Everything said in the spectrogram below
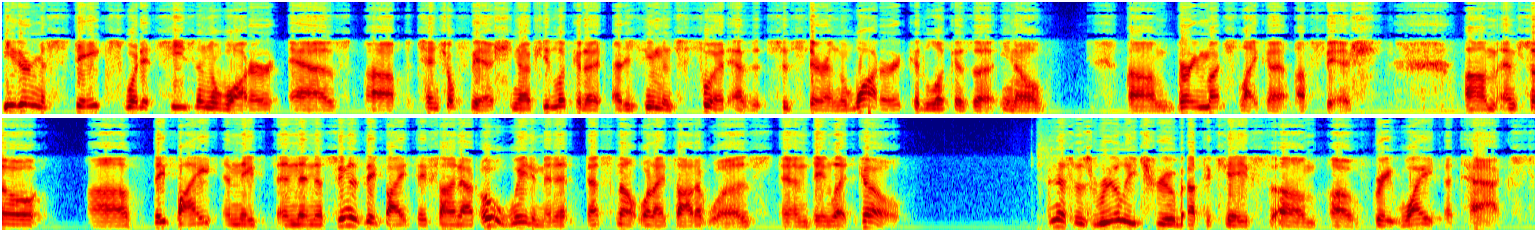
either mistakes what it sees in the water as a potential fish. You know, if you look at a, at a human's foot as it sits there in the water, it could look as a, you know, um, very much like a, a fish. Um, and so uh, they bite, and they and then as soon as they bite, they find out, oh, wait a minute, that's not what I thought it was, and they let go. And this is really true about the case um, of great white attacks.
